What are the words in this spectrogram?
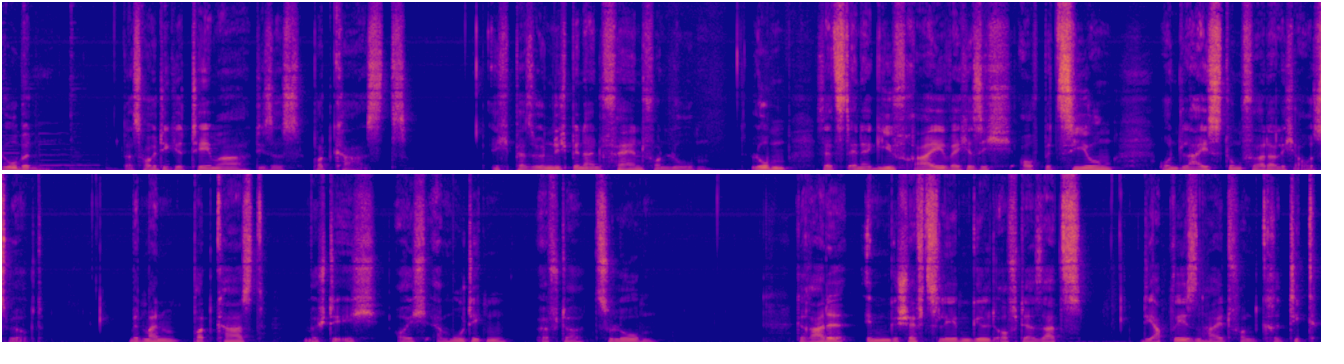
Loben. Das heutige Thema dieses Podcasts. Ich persönlich bin ein Fan von Loben. Loben setzt Energie frei, welche sich auf Beziehung und Leistung förderlich auswirkt. Mit meinem Podcast möchte ich euch ermutigen, öfter zu loben. Gerade im Geschäftsleben gilt oft der Satz, die Abwesenheit von Kritik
